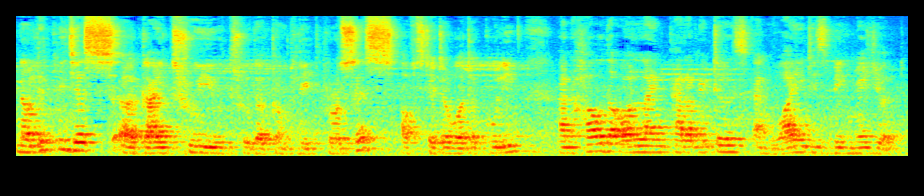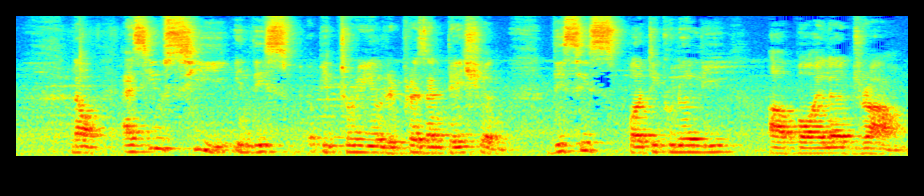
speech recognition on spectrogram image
Now let me just uh, guide through you through the complete process of stator water cooling and how the online parameters and why it is being measured. Now as you see in this pictorial representation, this is particularly a boiler drum.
